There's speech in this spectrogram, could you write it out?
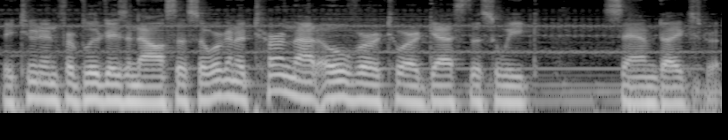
They tune in for Blue Jays analysis, so we're going to turn that over to our guest this week, Sam Dykstra.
